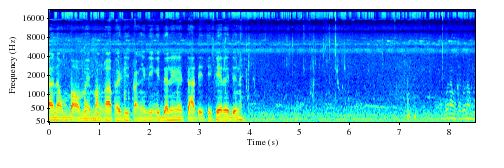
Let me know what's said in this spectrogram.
Wala na akong bako. May bangka pa. Di pang hindi ko dalhin na tati titira doon eh. Sa guna mo, sa guna mo.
